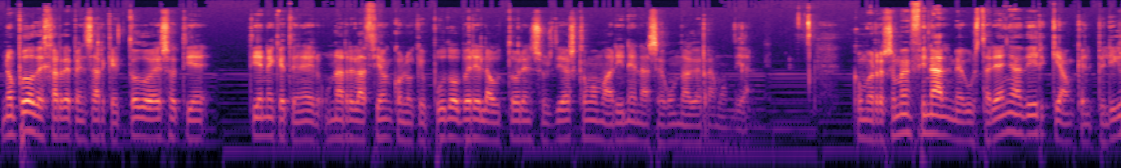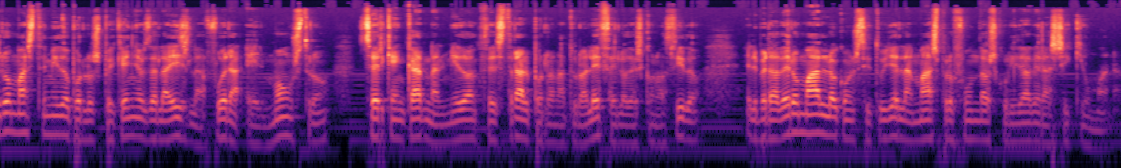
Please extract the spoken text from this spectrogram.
No puedo dejar de pensar que todo eso tiene que tener una relación con lo que pudo ver el autor en sus días como marine en la Segunda Guerra Mundial. Como resumen final, me gustaría añadir que aunque el peligro más temido por los pequeños de la isla fuera el monstruo, ser que encarna el miedo ancestral por la naturaleza y lo desconocido, el verdadero mal lo constituye la más profunda oscuridad de la psique humana.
